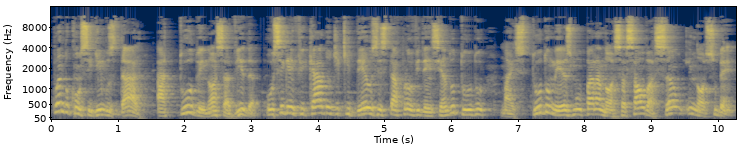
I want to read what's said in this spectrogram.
Quando conseguimos dar a tudo em nossa vida o significado de que Deus está providenciando tudo, mas tudo mesmo para nossa salvação e nosso bem.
